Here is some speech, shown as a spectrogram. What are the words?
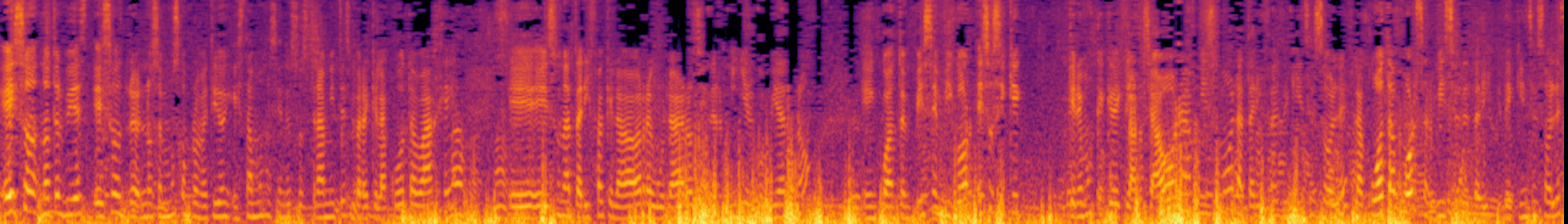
Eso, no te olvides, eso nos hemos comprometido y estamos haciendo esos trámites para que la cuota baje. Eh, es una tarifa que la va a regular Ocinermi y el gobierno. En cuanto empiece en vigor, eso sí que queremos que quede claro. O sea, ahora mismo la tarifa es de 15 soles, la cuota por servicio de, tarifa, de 15 soles,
